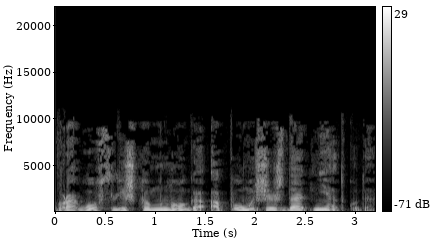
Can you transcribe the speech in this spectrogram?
Врагов слишком много, а помощи ждать неоткуда.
